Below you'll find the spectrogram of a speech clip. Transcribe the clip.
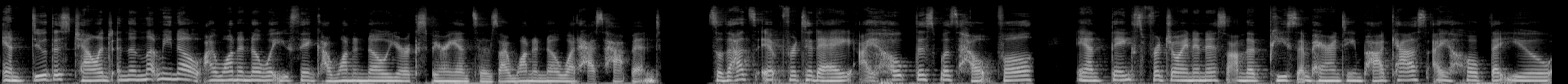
and do this challenge and then let me know. I want to know what you think. I want to know your experiences. I want to know what has happened. So that's it for today. I hope this was helpful. And thanks for joining us on the Peace and Parenting podcast. I hope that you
